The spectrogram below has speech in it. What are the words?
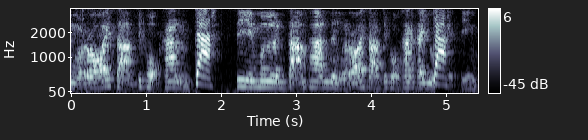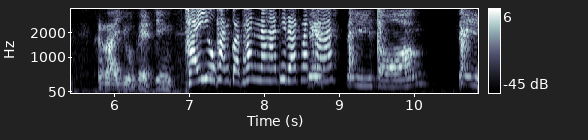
4,136 ท่าน จะ43,136 ท่าน ใครอยู่จ้ะเพจจริง ใครอยู่เพจจริง ใครอยู่พันกว่าท่านนะคะที่รักนะคะเจ็ดสี่สองสี่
